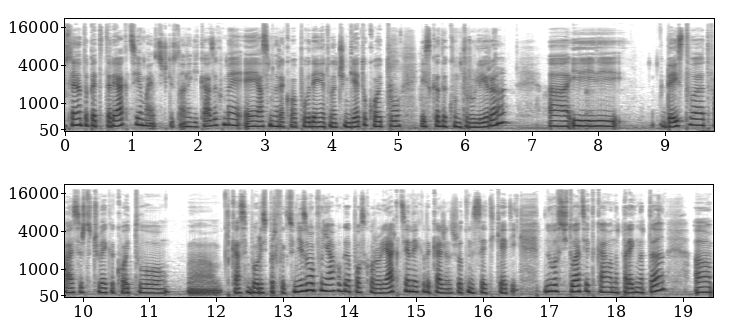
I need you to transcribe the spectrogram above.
последната петата реакция, май всички останали ги казахме, е, аз съм нарекла поведението на Чингето, който иска да контролира а, и действа. Това е също човека, който а, така се бори с перфекционизма понякога, по-скоро реакция, нека да кажем, защото не са етикети. Но в ситуация такава напрегната, а,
